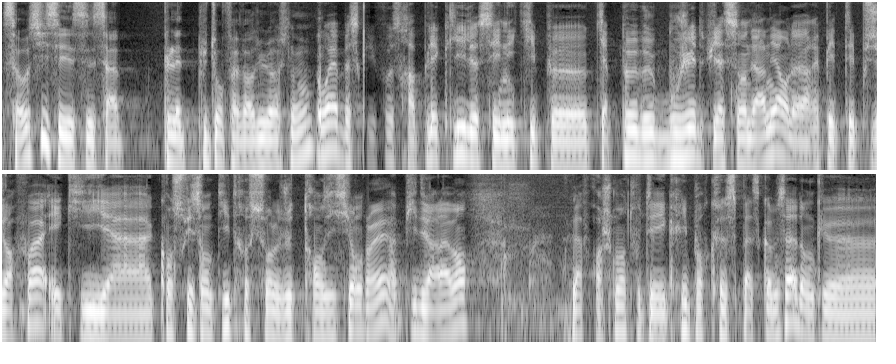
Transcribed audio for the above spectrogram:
ça aussi, c'est- ça plaide plutôt en faveur du non Ouais, parce qu'il faut se rappeler que Lille, c'est une équipe euh, qui a peu bougé depuis la saison dernière, on l'a répété plusieurs fois, et qui a construit son titre sur le jeu de transition Ouais. rapide vers l'avant. Là, franchement, tout est écrit pour que ça se passe comme ça. Donc, euh,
